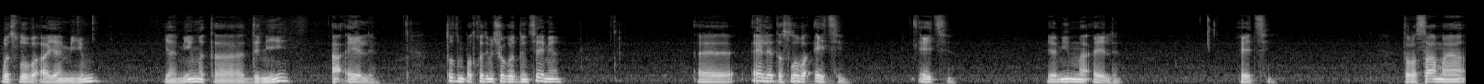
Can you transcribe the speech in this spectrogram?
Вот слово аямим. Ямим – это дни, а эли. Тут мы подходим еще к одной теме. Э, эли – это слово эти. Эти. Ямим эли. Эти. То же самое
